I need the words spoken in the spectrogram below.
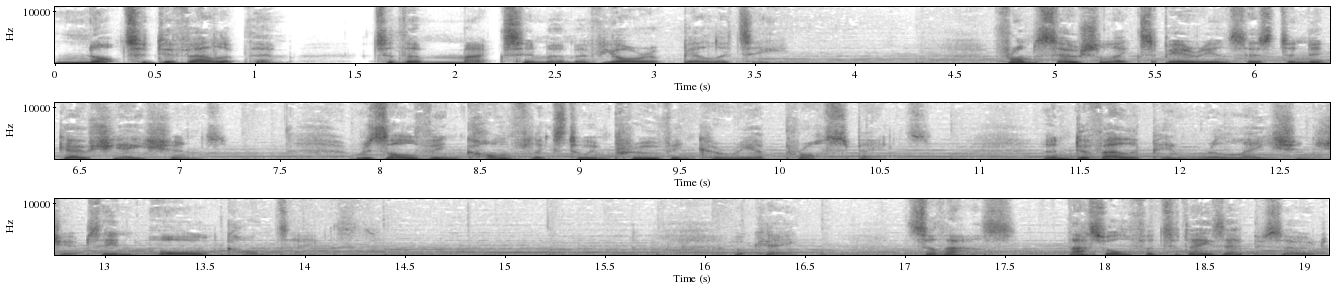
not to develop them to the maximum of your ability. From social experiences to negotiations, resolving conflicts to improving career prospects, and developing relationships in all contexts. Okay, so that's that's all for today's episode,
